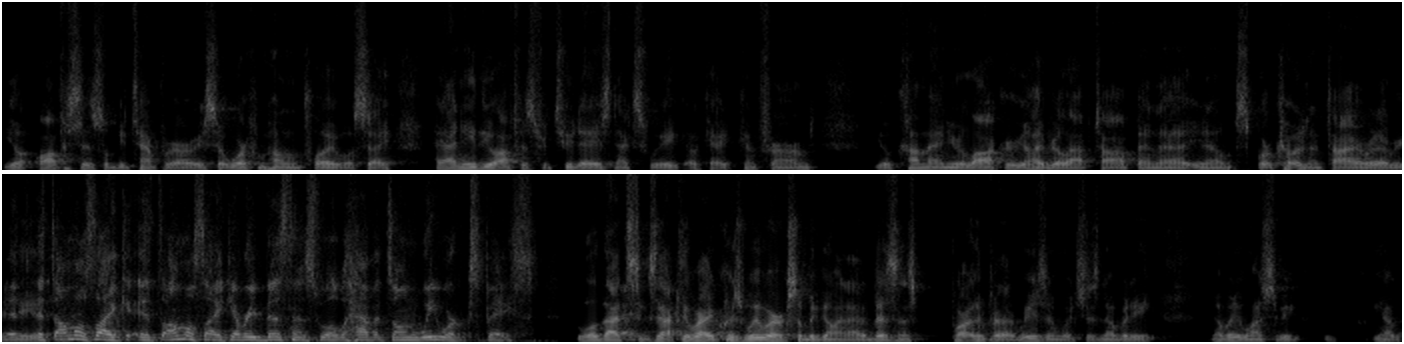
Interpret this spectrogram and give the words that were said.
Your offices will be temporary. So work from home employee will say, "Hey, I need the office for two days next week." Okay, confirmed. You'll come in your locker. You'll have your laptop and uh, you know sport coat and tie or whatever you it, need. It's almost like it's almost like every business will have its own WeWork space. Well, that's okay. exactly right because WeWorks will be going out of business partly for that reason, which is nobody nobody wants to be you know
